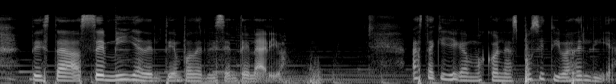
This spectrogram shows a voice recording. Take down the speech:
de esta semilla del tiempo del Bicentenario. Hasta aquí llegamos con las positivas del día.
